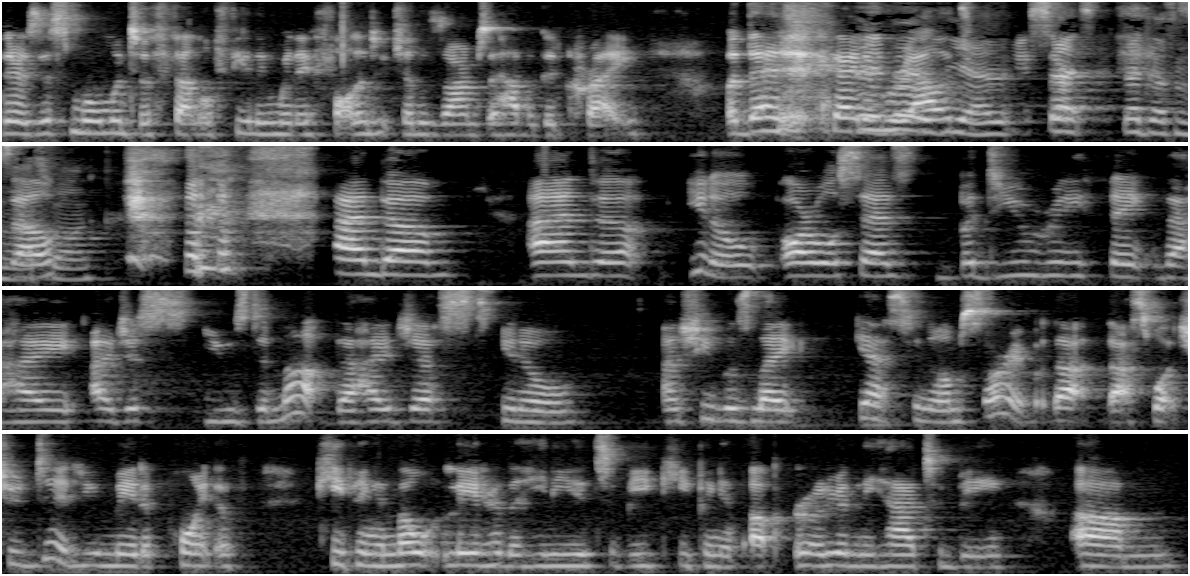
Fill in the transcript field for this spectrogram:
there's this moment of fellow feeling where they fall into each other's arms and have a good cry. But then, kind of reality, yeah, that, that doesn't last long. and um, and uh, you know, Orual says, "But do you really think that I I just used him up? That I just you know?" And she was like, "Yes, you know, I'm sorry, but that that's what you did. You made a point of." keeping him out later than he needed to be, keeping him up earlier than he had to be. Um,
